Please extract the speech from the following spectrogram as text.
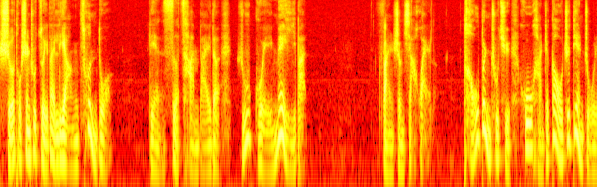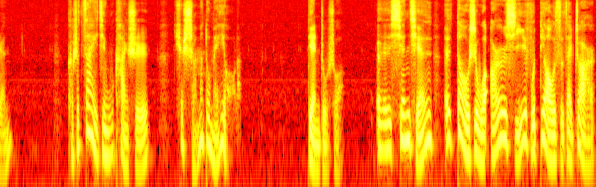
舌头伸出嘴外两寸多，脸色惨白的如鬼魅一般。范生吓坏了，逃奔出去，呼喊着告知店主人。可是再进屋看时，却什么都没有了。店主说：“呃，先前呃，倒是我儿媳妇吊死在这儿，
